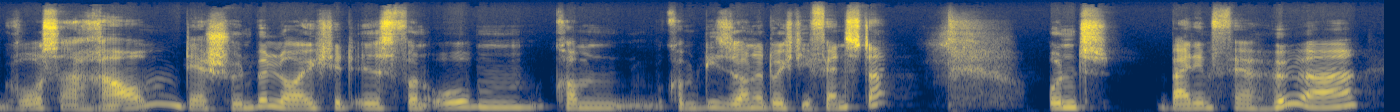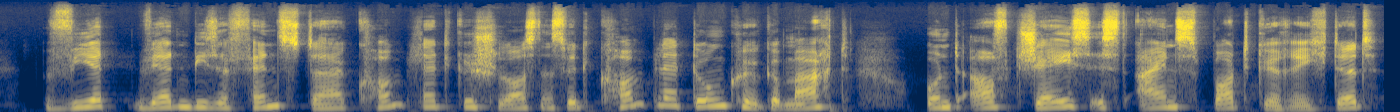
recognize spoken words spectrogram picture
großer Raum, der schön beleuchtet ist. Von oben kommt, kommt die Sonne durch die Fenster. Und bei dem Verhör wird, werden diese Fenster komplett geschlossen. Es wird komplett dunkel gemacht und auf Jace ist ein Spot gerichtet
